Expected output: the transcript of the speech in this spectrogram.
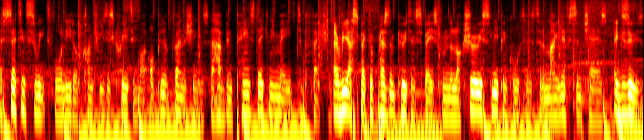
A setting suite for a leader of countries is created by opulent furnishings that have been painstakingly made to perfection. Every aspect of President Putin's space from the luxurious sleeping quarters to the magnificent chairs exudes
